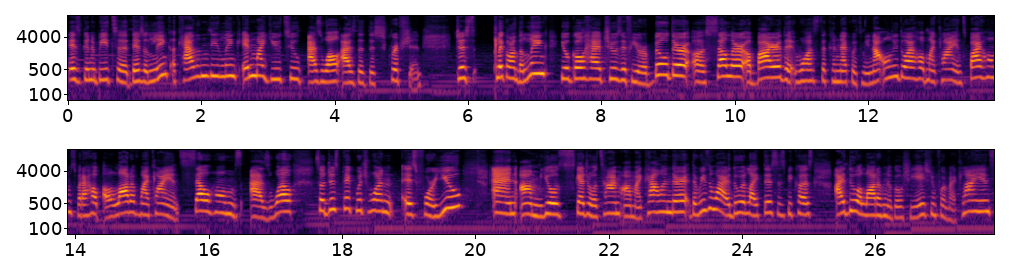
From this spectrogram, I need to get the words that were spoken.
is gonna be to, there's a link, a Calendly link in my YouTube as well as the description just click on the link. You'll go ahead, choose if you're a builder, a seller, a buyer that wants to connect with me. Not only do I help my clients buy homes, but I help a lot of my clients sell homes as well. So just pick which one is for you and um, you'll schedule a time on my calendar. The reason why I do it like this is because I do a lot of negotiation for my clients.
